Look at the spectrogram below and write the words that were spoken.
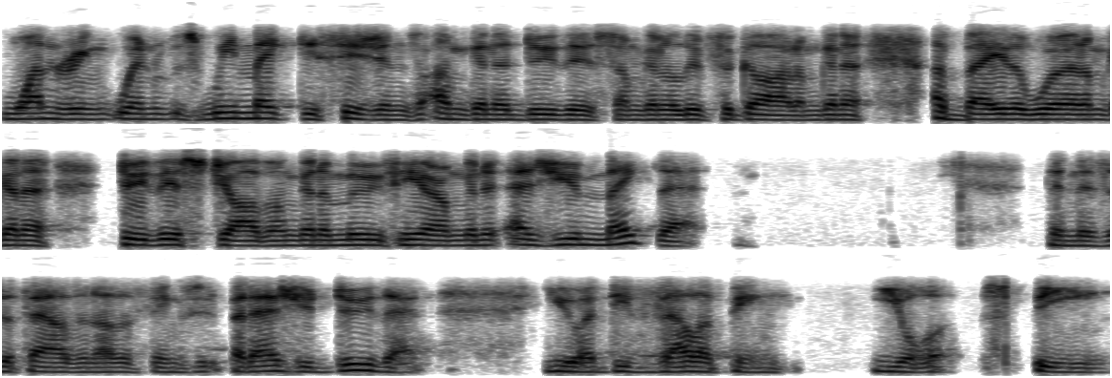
wondering when we make decisions, I'm going to do this, I'm going to live for God, I'm going to obey the word, I'm going to do this job, I'm going to move here, I'm going to, as you make that, then there's a thousand other things. But as you do that, you are developing your being.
